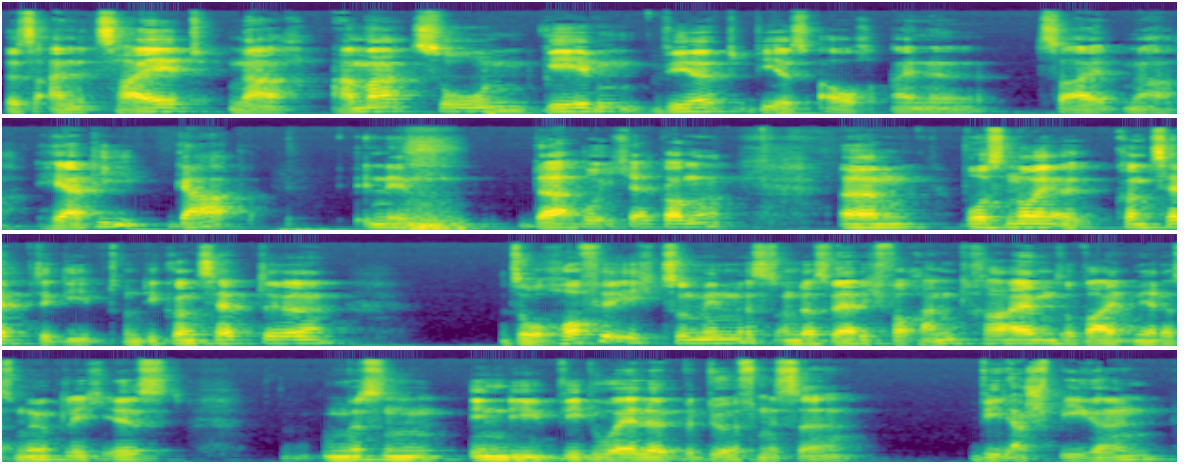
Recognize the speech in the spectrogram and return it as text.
es eine Zeit nach Amazon geben wird, wie es auch eine Zeit nach Hertie gab, in dem, da wo ich herkomme, ähm, wo es neue Konzepte gibt. Und die Konzepte, so hoffe ich zumindest, und das werde ich vorantreiben, soweit mir das möglich ist, müssen individuelle Bedürfnisse widerspiegeln.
